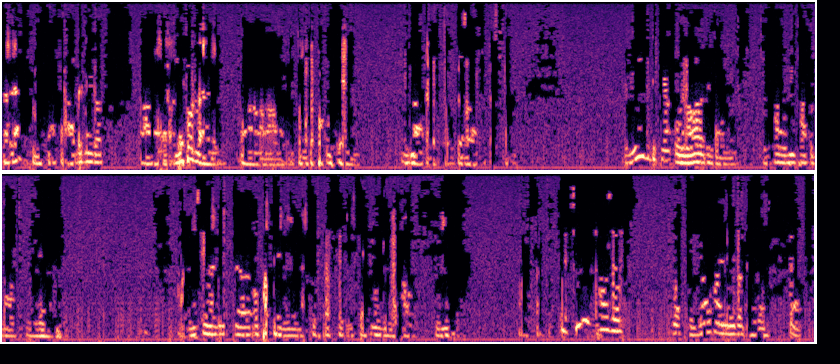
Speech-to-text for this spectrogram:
a Sada, a Bendigo, nepodlehli tomuto pokušení. Znáte to, to je We need to be careful in all our environments with how we talk about religion. A musíme být opatrní v našich prostředích, jak mluvíme o nich. But Jesus calls us what to love our neighbor as ourselves.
